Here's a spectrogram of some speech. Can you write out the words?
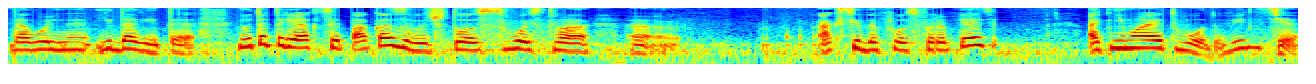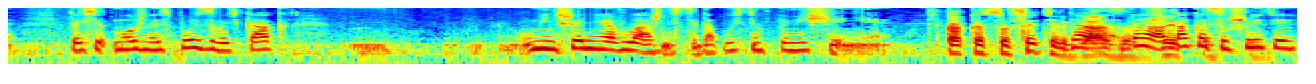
довольно ядовитая. Но вот эта реакция показывает, что свойства э, оксида фосфора 5 отнимает воду, видите? То есть можно использовать как уменьшение влажности, допустим, в помещении. Как осушитель Да, газа да, как осушитель.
